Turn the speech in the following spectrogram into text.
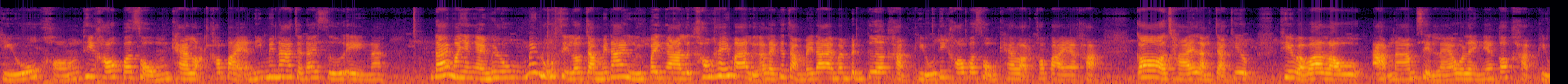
ผิวของที่เขาผสมแครอทเข้าไป อันนี้ไม่น่าจะได้ซื้อเองนะได้มายังไงไม่รู้ไม่รู้สิเราจำไม่ได้หรือไปงานหรือเขาให้มาหรืออะไรก็จำไม่ได้ มันเป็นเกลือขัดผิวที่เขาผสมแครอทเข้าไปอะค่ะ ก็ใช้หลังจากที่ที่แบบว่าเราอาบน้ำเสร็จแล้วอะไรเงี้ยก็ขัดผิว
